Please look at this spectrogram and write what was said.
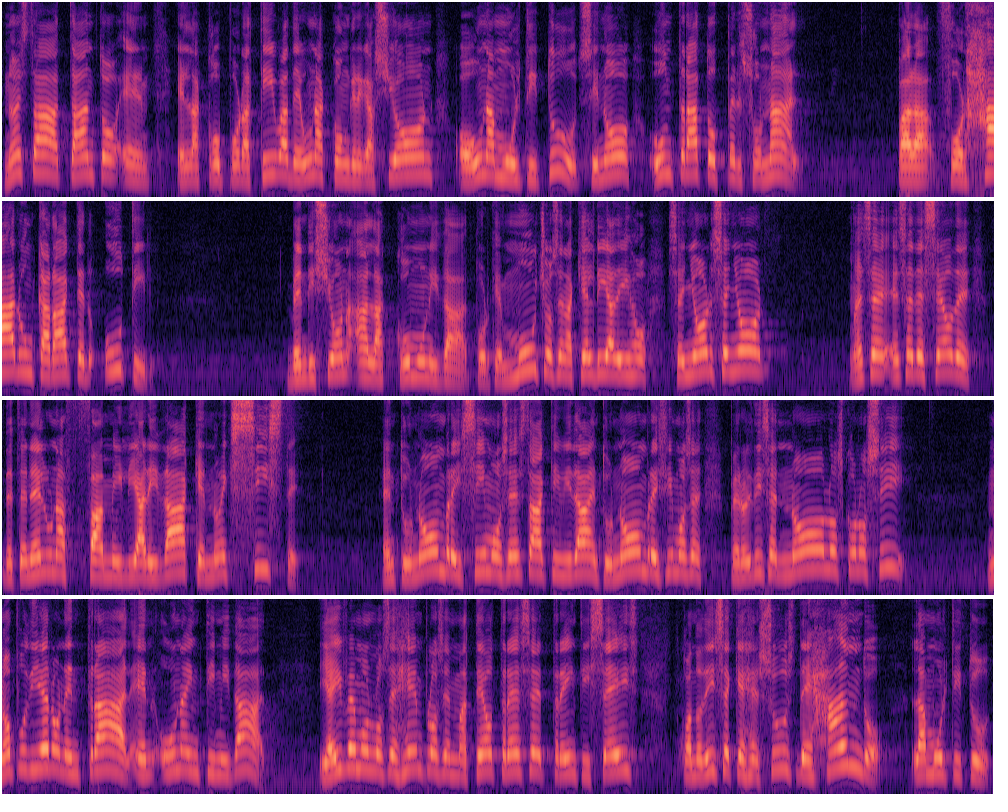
No está tanto en, en, la corporativa de una congregación o una multitud, sino un trato personal para forjar un carácter útil. Bendición a la comunidad, porque muchos en aquel día dijo, Señor, Señor, ese, ese deseo de, de tener una familiaridad que no existe. En tu nombre hicimos esta actividad, en tu nombre hicimos, e-". pero dice, no los conocí, no pudieron entrar en una intimidad. Y ahí vemos los ejemplos en Mateo 13, 36, cuando dice que Jesús dejando la multitud.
